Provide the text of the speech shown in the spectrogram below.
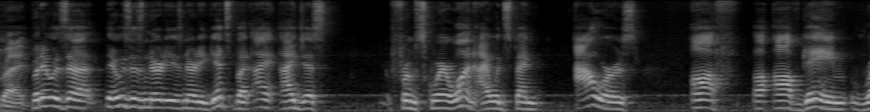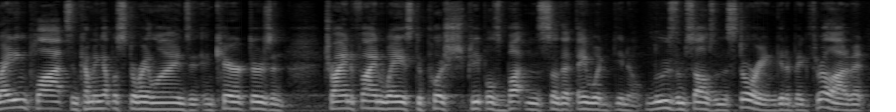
Right. But it was uh, it was as nerdy as nerdy gets. But I, I just from square one, I would spend hours off off game, writing plots and coming up with storylines and, and characters and trying to find ways to push people's buttons so that they would, you know, lose themselves in the story and get a big thrill out of it.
